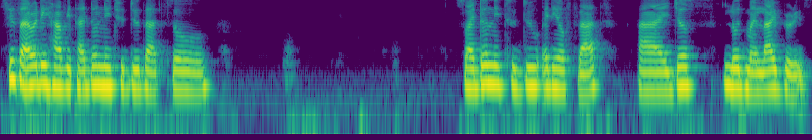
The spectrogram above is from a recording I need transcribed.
Since I already have it I don't need to do that so so I don't need to do any of that I just load my libraries.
